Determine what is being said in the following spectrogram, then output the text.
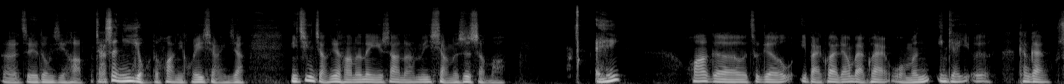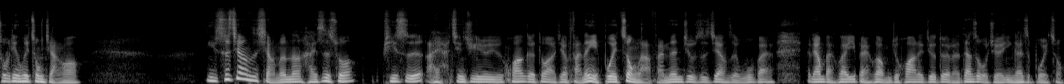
呃这些东西哈。假设你有的话，你回想一下，你进奖券行的那一刹那，你想的是什么？哎，花个这个一百块、两百块，我们应该呃看看，说不定会中奖哦。你是这样子想的呢，还是说？其实，哎呀，进去花个多少钱，反正也不会中啦。反正就是这样子，五百、两百块、一百块，我们就花了就对了。但是我觉得应该是不会中。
